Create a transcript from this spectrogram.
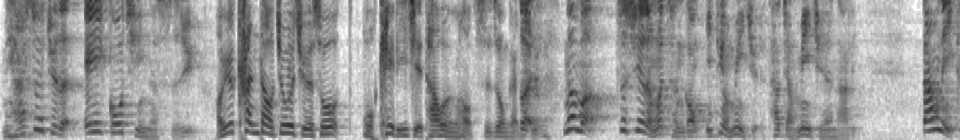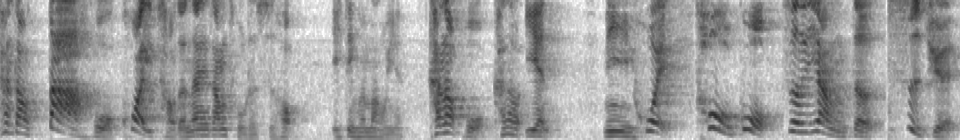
你还是会觉得 A 勾起你的食欲。哦，因为看到就会觉得说，我可以理解它会很好吃这种感对觉。，那么这些人会成功，一定有秘诀。他讲秘诀在哪里？当你看到大火快炒的那一张图的时候，一定会冒烟。看到火，看到烟，你会透过这样的视觉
